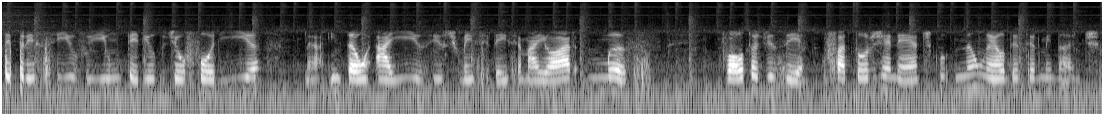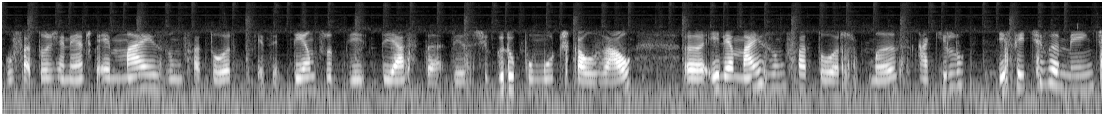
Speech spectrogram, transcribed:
depressivo e um período de euforia. Né, então, aí existe uma incidência maior, mas, volto a dizer, o fator genético não é o determinante. O fator genético é mais um fator, quer dizer, dentro de, desta, deste grupo multicausal, Uh, ele é mais um fator, mas aquilo efetivamente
